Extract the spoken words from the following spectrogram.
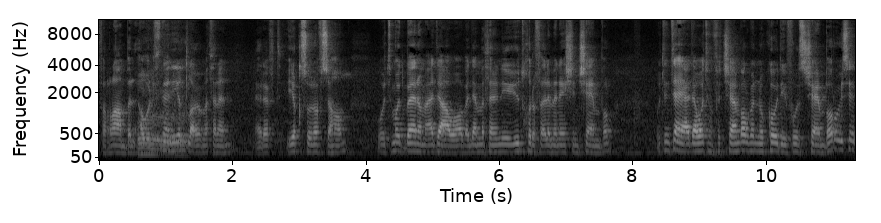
في الرامبل أو الاثنين يطلعوا مثلا عرفت؟ يقصوا نفسهم. وتمد بينهم عداوه وبعدين مثلا يدخلوا في اليمينيشن تشامبر وتنتهي عداوتهم في ال Chamber بأنه كودي يفوز Chamber ويصير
